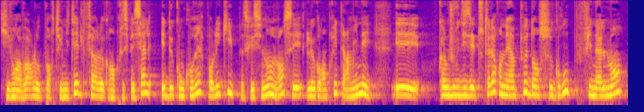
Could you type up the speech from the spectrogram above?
qui vont avoir l'opportunité de faire le Grand Prix spécial et de concourir pour l'équipe, parce que sinon avant c'est le Grand Prix terminé. Et comme je vous disais tout à l'heure, on est un peu dans ce groupe finalement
